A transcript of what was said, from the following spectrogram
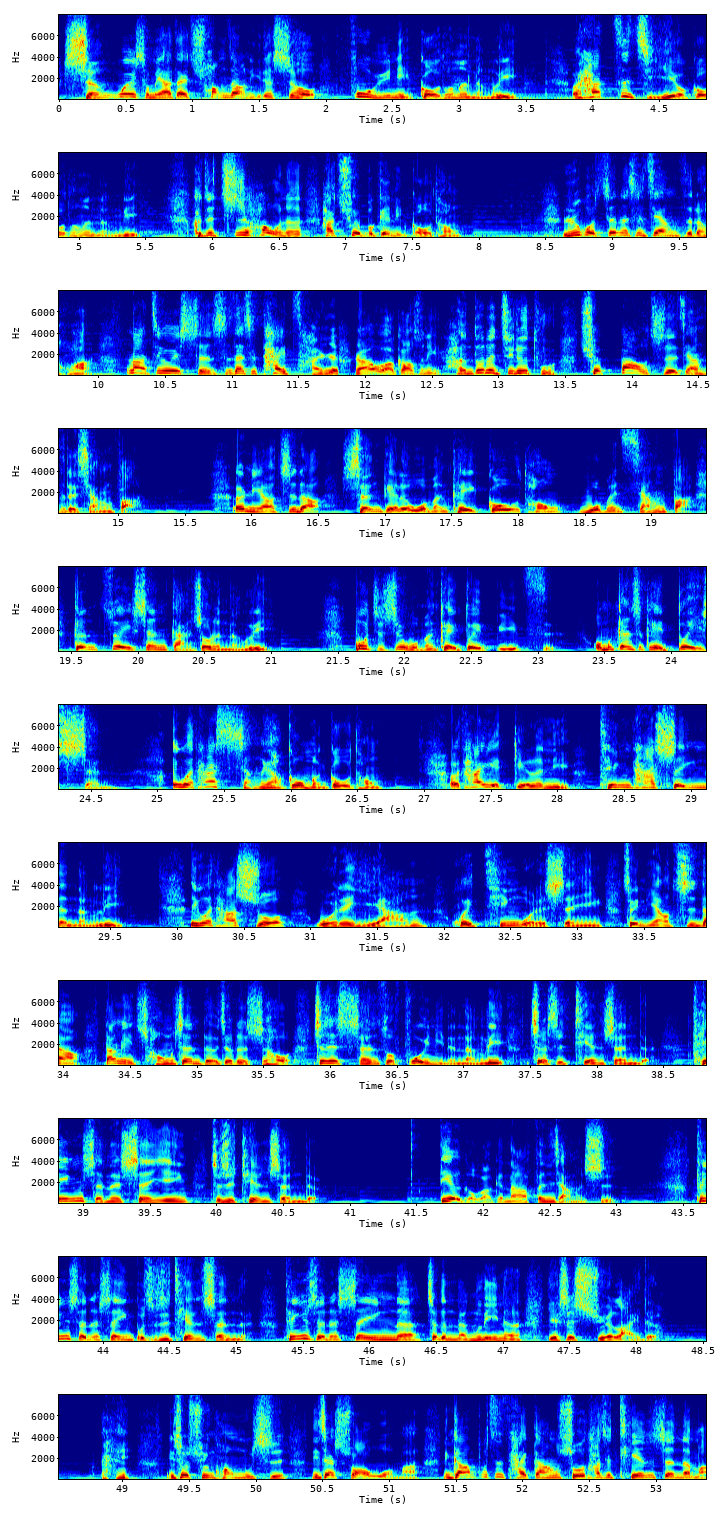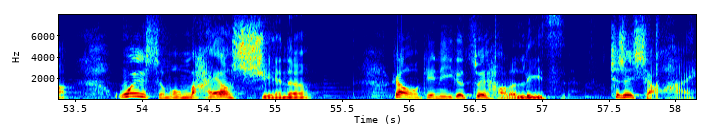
神为什么要在创造你的时候赋予你沟通的能力，而他自己也有沟通的能力，可是之后呢，他却不跟你沟通。如果真的是这样子的话，那这位神实在是太残忍。然后我要告诉你，很多的基督徒却抱持了这样子的想法。而你要知道，神给了我们可以沟通我们想法跟最深感受的能力，不只是我们可以对彼此，我们更是可以对神，因为他想要跟我们沟通，而他也给了你听他声音的能力，因为他说我的羊会听我的声音，所以你要知道，当你重生得救的时候，这是神所赋予你的能力，这是天生的，听神的声音，这是天生的。第二个我要跟大家分享的是。听神的声音不只是天生的，听神的声音呢，这个能力呢也是学来的。你说宣光牧师，你在耍我吗？你刚刚不是才刚刚说他是天生的吗？为什么我们还要学呢？让我给你一个最好的例子，就是小孩。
